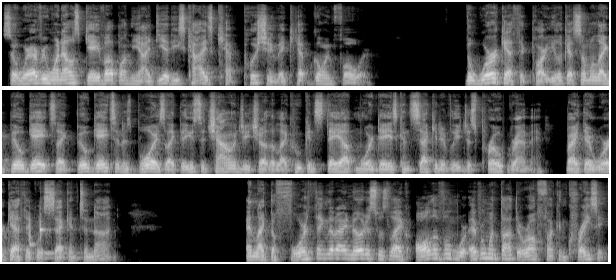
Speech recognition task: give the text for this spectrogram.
So where everyone else gave up on the idea, these guys kept pushing, they kept going forward the work ethic part. You look at someone like Bill Gates, like Bill Gates and his boys, like they used to challenge each other, like who can stay up more days consecutively just programming right? Their work ethic was second to none. And like the fourth thing that I noticed was like all of them were, everyone thought they were all fucking crazy.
